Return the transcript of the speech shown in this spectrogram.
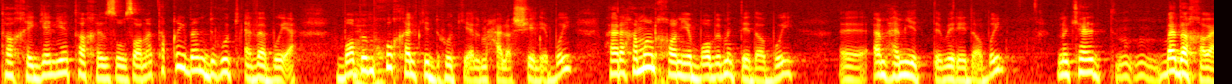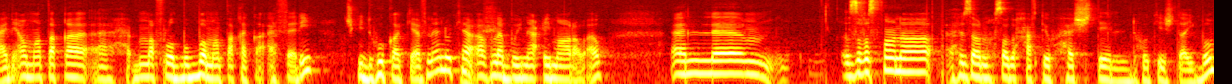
تاخي جالية تاخي زوزانة. تقريبا دهوك أفابويا باب مخو خلكي دهوكيا المحلا شيلي بوي. هر همان خانية باب من تدا بوي أم همية وريدا بوي. نكاد بدخل يعني أو منطقة مفروض ببا منطقة كأثري شكي دهوكا كيفنا نوكا أغلب بينا عمارة أو زفستانا هزار نحصد حفتي وهشتي الدهوكي جدايبو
